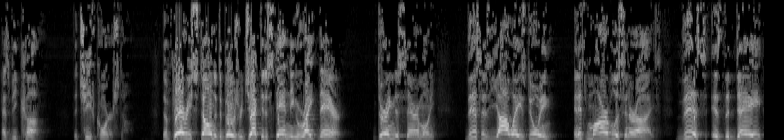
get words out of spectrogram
has become the chief cornerstone. The very stone that the builders rejected is standing right there during this ceremony. This is Yahweh's doing, and it's marvelous in our eyes. This is the day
